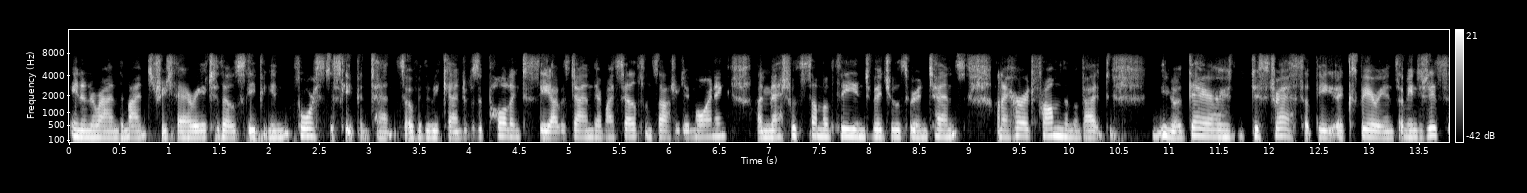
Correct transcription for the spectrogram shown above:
in and around the Mount Street area to those sleeping in forced to sleep in tents over the weekend. It was appalling to see. I was down there myself on Saturday morning. I met with some of the individuals who were in tents, and I heard from them about, you know, their distress at the experience. I mean, it is,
